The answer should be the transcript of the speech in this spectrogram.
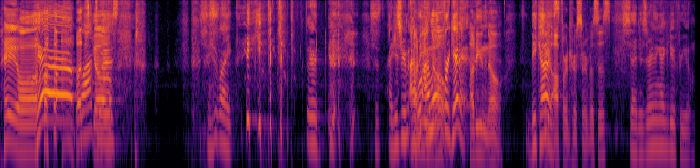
hey oh. Yeah, Let's go. twist. She's like, dude. Just- I just rem- I, won't- I won't forget it How do you know? Because She offered her services. she said, "Is there anything I can do for you?"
